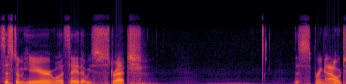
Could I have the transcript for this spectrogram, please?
system here. Well, let's say that we stretch this spring out.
